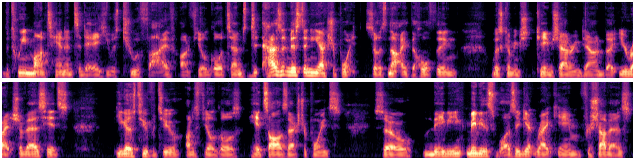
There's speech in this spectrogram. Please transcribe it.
between Montana and today, he was two of five on field goal attempts. D- hasn't missed any extra point, so it's not like the whole thing was coming came shattering down. But you're right, Chavez hits. He goes two for two on his field goals, hits all his extra points. So maybe maybe this was a get right game for Chavez.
